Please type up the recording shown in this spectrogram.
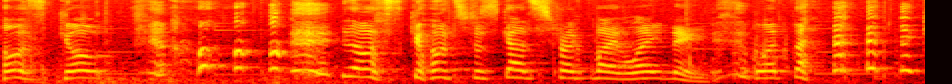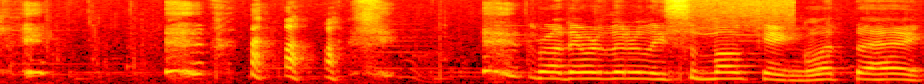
those goats. those goats just got struck by lightning. What the heck? Bro, they were literally smoking. What the heck?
